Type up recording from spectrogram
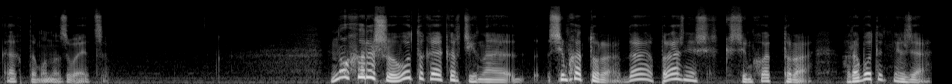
как там он называется. Ну, хорошо, вот такая картина. Симхат Тура, да, праздник Симхат Тура. Работать нельзя.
